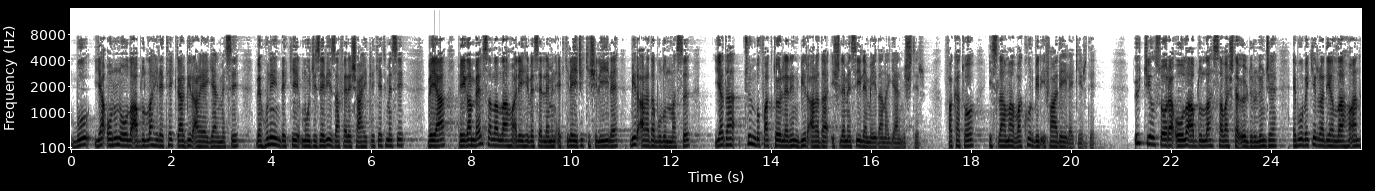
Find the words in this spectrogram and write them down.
Bu ya onun oğlu Abdullah ile tekrar bir araya gelmesi ve Huneyn'deki mucizevi zafere şahitlik etmesi veya Peygamber sallallahu aleyhi ve sellemin etkileyici kişiliğiyle bir arada bulunması ya da tüm bu faktörlerin bir arada işlemesiyle meydana gelmiştir. Fakat o İslam'a vakur bir ifadeyle girdi. Üç yıl sonra oğlu Abdullah savaşta öldürülünce Ebu Bekir radıyallahu an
